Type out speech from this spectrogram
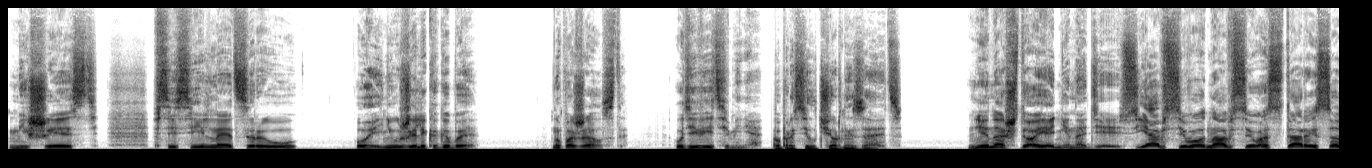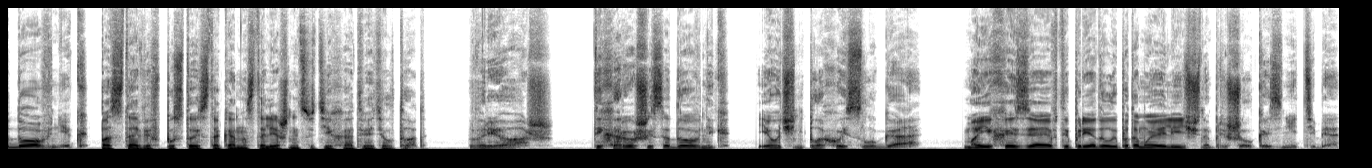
Ми-6? Всесильная ЦРУ?» «Ой, неужели КГБ? Ну, пожалуйста, удивите меня», — попросил черный заяц. «Ни на что я не надеюсь. Я всего-навсего старый садовник», — поставив пустой стакан на столешницу, тихо ответил тот. «Врешь. Ты хороший садовник и очень плохой слуга. Моих хозяев ты предал, и потому я лично пришел казнить тебя.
